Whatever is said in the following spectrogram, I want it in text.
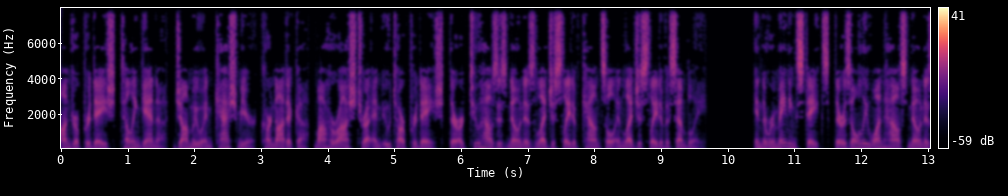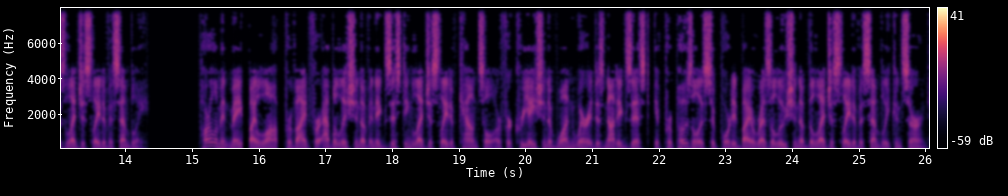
Andhra Pradesh, Telangana, Jammu and Kashmir, Karnataka, Maharashtra and Uttar Pradesh, there are two houses known as Legislative Council and Legislative Assembly. In the remaining states, there is only one house known as Legislative Assembly. Parliament may, by law, provide for abolition of an existing legislative council or for creation of one where it does not exist, if proposal is supported by a resolution of the Legislative Assembly concerned.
